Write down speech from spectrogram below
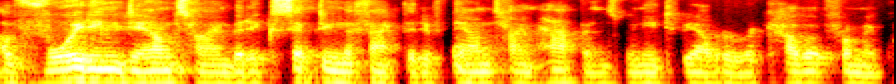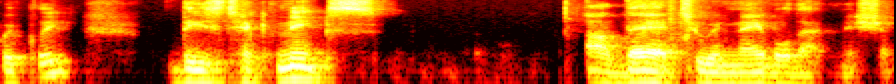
avoiding downtime, but accepting the fact that if downtime happens, we need to be able to recover from it quickly. These techniques are there to enable that mission.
